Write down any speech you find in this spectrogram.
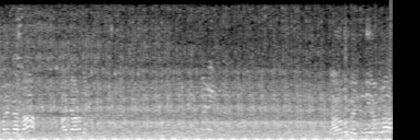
ਆਪਣੇ ਕਰਨਾ ਆ ਜਾਣ ਦੇ ਯਾਰ ਉਹਨੂੰ ਵਿੱਚ ਦੀ ਕੱਢ ਲਾ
